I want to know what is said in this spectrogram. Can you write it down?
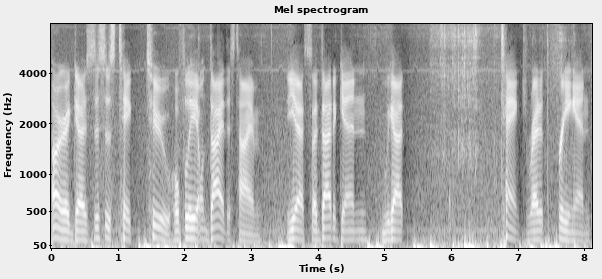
Alright guys, this is take two. Hopefully I won't die this time. Yes, I died again. We got tanked right at the freaking end.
